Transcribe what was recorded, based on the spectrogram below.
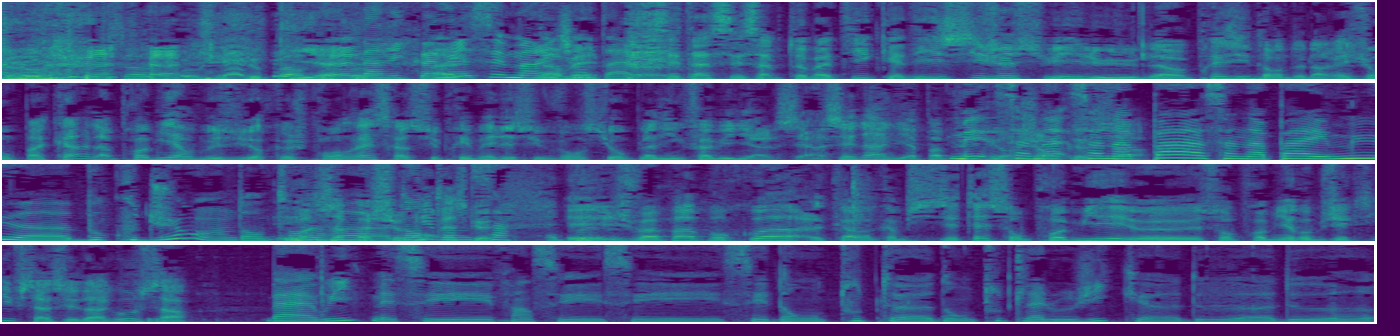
comment- qui elle, Marie Connet. Ah, c'est Marie Chantal. C'est assez symptomatique. Elle dit si je suis élu la président de la région PACA, la première mesure que je prendrai sera supprimer les subventions au planning familial. C'est assez dingue. Il n'y a pas plus Mais ça urgent n'a que ça n'a pas ça n'a pas ému euh, beaucoup de gens hein, d'entendre Moi, ça m'a euh, choqué parce d'entendre que ça. et je vois pas pourquoi, euh, comme, comme si c'était son premier, euh, son premier objectif. C'est assez dingo ça. Bah oui, mais c'est, enfin c'est c'est c'est dans toute euh, dans toute la logique euh, de de,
